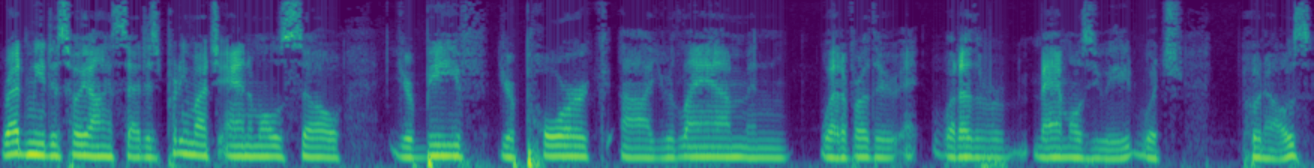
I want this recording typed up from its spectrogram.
Red meat, as Hoyang said, is pretty much animals. So your beef, your pork, uh, your lamb, and whatever other what other mammals you eat, which who knows.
